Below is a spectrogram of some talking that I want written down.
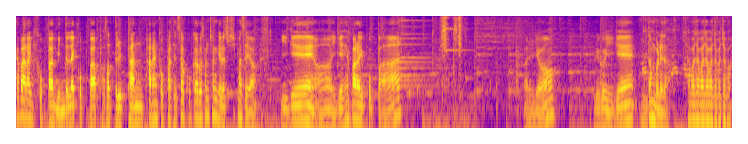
해바라기 꽃밭, 민들레 꽃밭, 버섯들판, 파란 꽃밭에서 꽃가루 3,000개를 수집하세요. 이게 어, 이게 해바라기 꽃밭. 완료. 그리고 이게 무당벌레다. 잡아 잡아 잡아 잡아 잡아.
